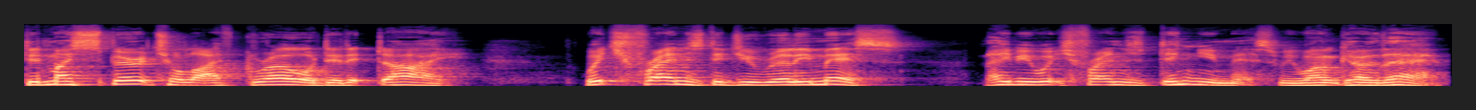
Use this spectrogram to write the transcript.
did my spiritual life grow or did it die? Which friends did you really miss? Maybe which friends didn't you miss? We won't go there.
